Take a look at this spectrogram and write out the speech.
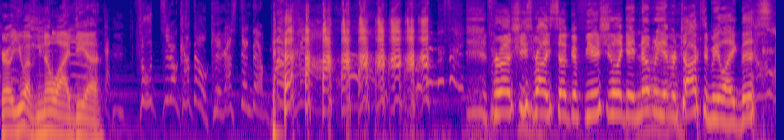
Girl, you have no idea. Bro, she's probably so confused. She's like, hey, nobody ever talked to me like this.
